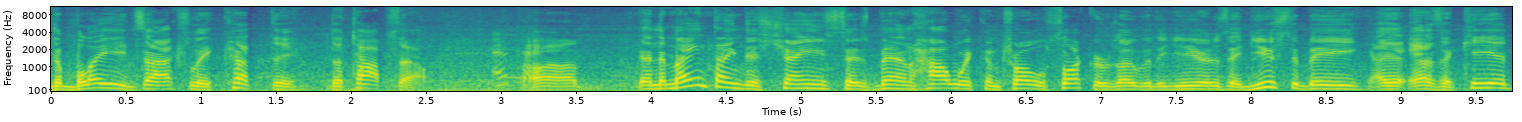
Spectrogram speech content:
the blades actually cut the, the tops out. Okay. Uh, and the main thing that's changed has been how we control suckers over the years. It used to be, as a kid,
